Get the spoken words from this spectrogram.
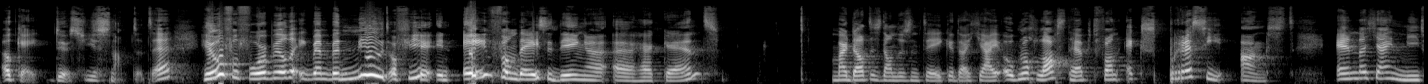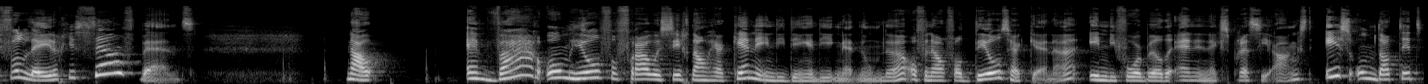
Oké, dus je snapt het. Heel veel voorbeelden. Ik ben benieuwd of je je in één van deze dingen uh, herkent. Maar dat is dan dus een teken dat jij ook nog last hebt van expressieangst. En dat jij niet volledig jezelf bent. Nou, en waarom heel veel vrouwen zich nou herkennen in die dingen die ik net noemde, of in elk geval deels herkennen in die voorbeelden en in expressieangst, is omdat dit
